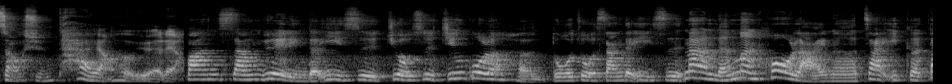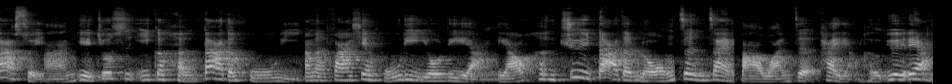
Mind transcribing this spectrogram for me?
找寻太阳和月亮。翻山越岭的意思就是经过了很多座山的意思。那人们后来呢，在一个大水潭，也就是一个很大的湖里，他们发现湖里有两条很巨大的龙正在把玩着太阳和月亮。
